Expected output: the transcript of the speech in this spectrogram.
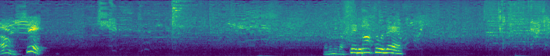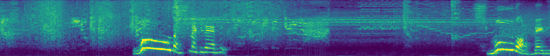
Oh shit. And then he gonna send it off to his ass. Woo! About to smack his ass. Smooth off, baby.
